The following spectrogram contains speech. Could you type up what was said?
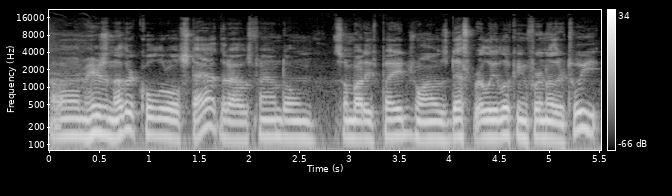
Um, here's another cool little stat that I was found on somebody's page while I was desperately looking for another tweet,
